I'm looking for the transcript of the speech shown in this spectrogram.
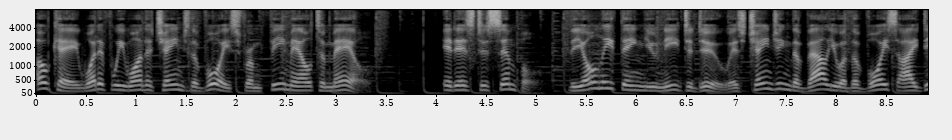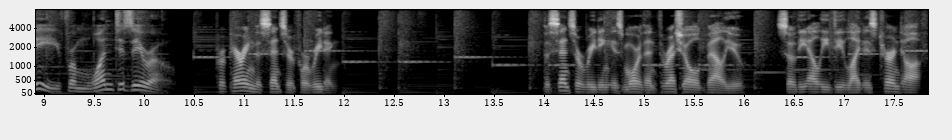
Okay what if we want to change the voice from female to male? It is too simple. The only thing you need to do is changing the value of the voice ID from 1 to 0. Preparing the sensor for reading. The sensor reading is more than threshold value, so the LED light is turned off.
